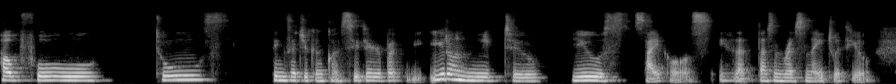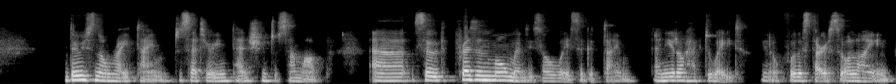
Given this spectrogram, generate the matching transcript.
helpful tools, things that you can consider, but you don't need to use cycles if that doesn't resonate with you. There is no right time to set your intention to sum up. Uh, so the present moment is always a good time and you don't have to wait you know for the stars to align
